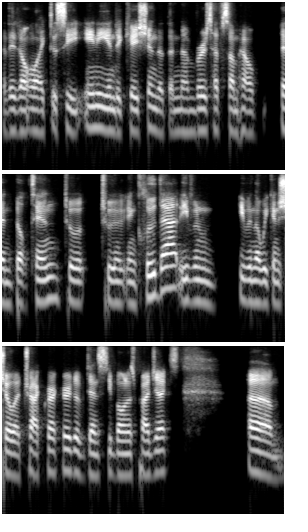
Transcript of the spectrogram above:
And they don't like to see any indication that the numbers have somehow been built in to, to include that, even, even though we can show a track record of density bonus projects. Um,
